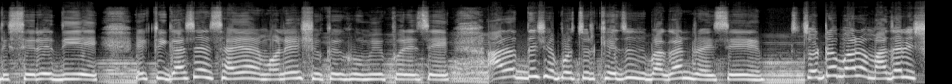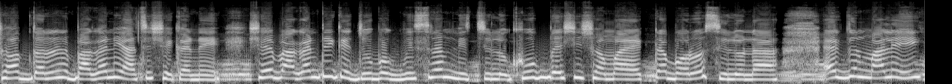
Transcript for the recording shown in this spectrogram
দি- ছেড়ে দিয়ে একটি গাছের ছায়ায় মনে সুখে ঘুমিয়ে পড়েছে। আরব দেশে প্রচুর খেজুর বাগান রয়েছে। ছোট বড় মাঝারি সব ধরনের বাগানই আছে সেখানে। সে বাগানটিকে যুবক বিশ্রাম নিচ্ছিল। খুব বেশি সময় একটা বড় ছিল না। একজন মালিক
